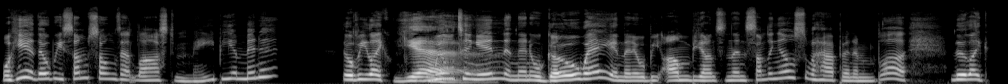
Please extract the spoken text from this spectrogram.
Well, here there'll be some songs that last maybe a minute. There'll be like Yeah. wilting in and then it'll go away and then it will be ambiance and then something else will happen and blah. They're like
